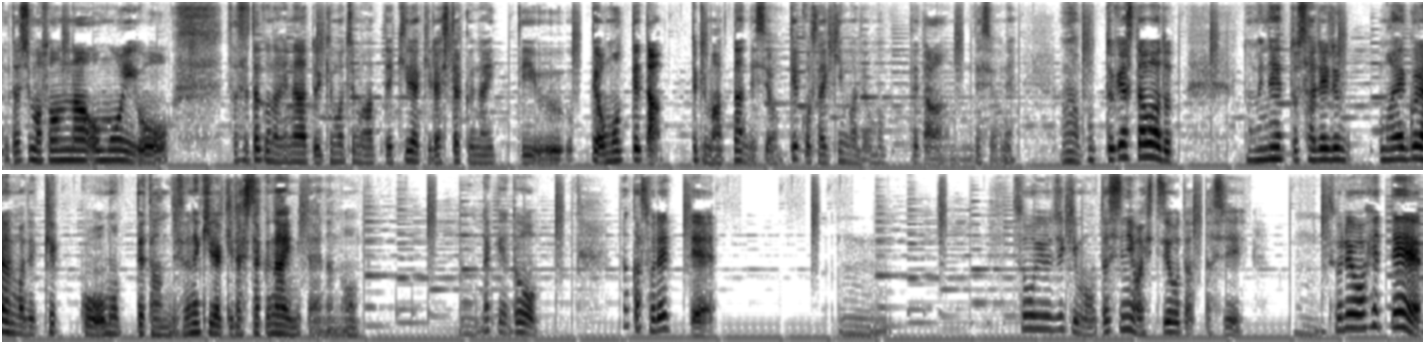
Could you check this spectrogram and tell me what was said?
私もそんな思いをさせたくないなという気持ちもあって、キラキラしたくないっていう、って思ってた時もあったんですよ。結構最近まで思ってたんですよね。うん、ポッドキャストアワードノミネートされる前ぐらいまで結構思ってたんですよね。キラキラしたくないみたいなのを。うん、だけど、なんかそれって、うん、そういう時期も私には必要だったし、うん、それを経て、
